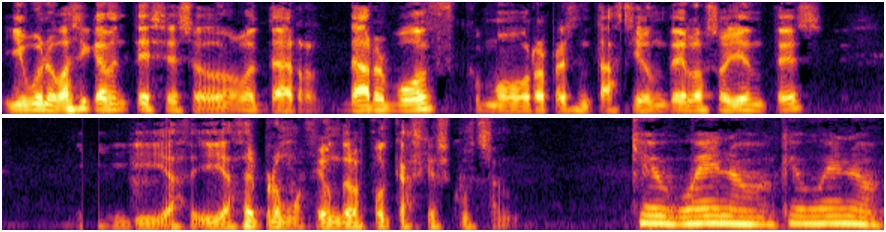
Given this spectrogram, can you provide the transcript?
y bueno, básicamente es eso, ¿no? dar, dar voz como representación de los oyentes y, y hacer promoción de los podcasts que escuchan. Qué bueno, qué bueno.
